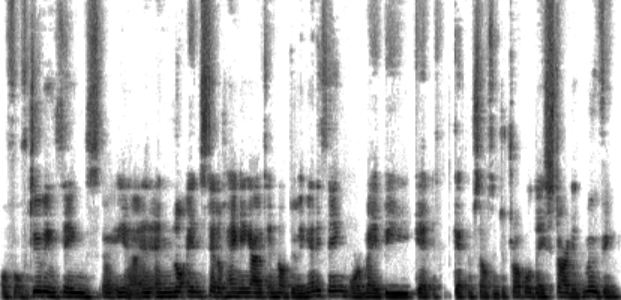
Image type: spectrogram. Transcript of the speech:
of, of doing things, uh, you know, and, and not instead of hanging out and not doing anything, or maybe get get themselves into trouble, they started moving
